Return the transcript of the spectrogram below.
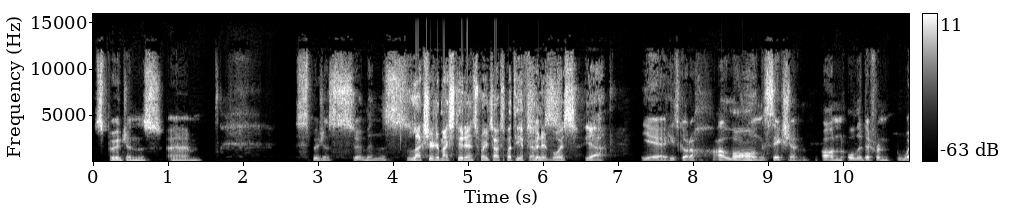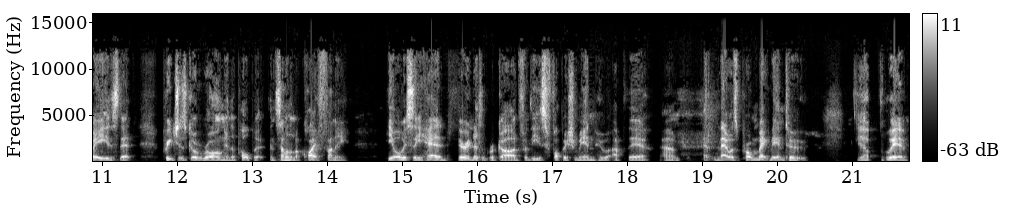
Spurgeon's. Um, Spurgeon's sermons, Lecture to my students where he talks about the effeminate voice. Yeah. Yeah, he's got a, a long section on all the different ways that preachers go wrong in the pulpit, and some of them are quite funny. He obviously had very little regard for these foppish men who were up there. Um, that was a problem back then too, Yep. where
